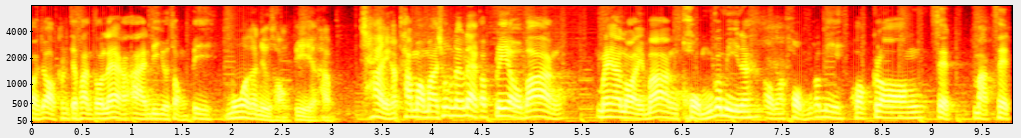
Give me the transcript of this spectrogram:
ก่อนจะออกผลิตภัณฑ์ตัวแรกอะ R&D อยู่ 2 ปี มั่วกันอยู่ 2 ปีอะครับ ใช่ครับทำออกมาช่วงแรกๆก็เปรี้ยวบ้าง ไม่อร่อยบ้าง ขมก็มีนะ ออกมาขมก็มี พอกรองเสร็จหมักเสร็จ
